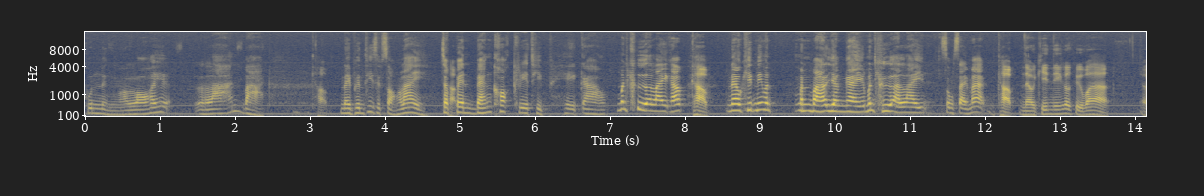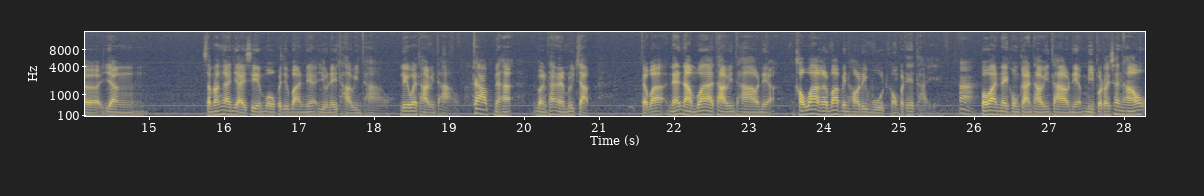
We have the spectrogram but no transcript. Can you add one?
ทุน 100 ล้านบาทครับในพื้นที่ 12 ไร่ จะครับเป็น Bangkok Creative Playground มันคืออะไรครับครับแนวคิดนี้มัน มันมายังไงมันคืออะไรสงสัยมาก ครับ แนวคิดนี้ก็คือว่าเอ่ออย่างสำนักงานใหญ่ CMO ปัจจุบันเนี่ยอยู่ในทาวินทาวเรียกว่าทาวินทาวครับ นะฮะบางท่านอาจจะไม่รู้จัก แต่ว่าแนะนำว่าทาวินทาวเนี่ยเขาว่ากันว่าเป็นฮอลลีวูดของประเทศไทย อ่าเพราะว่าในโครงการทาวินทาวเนี่ยมีโปรดักชันเฮาส์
